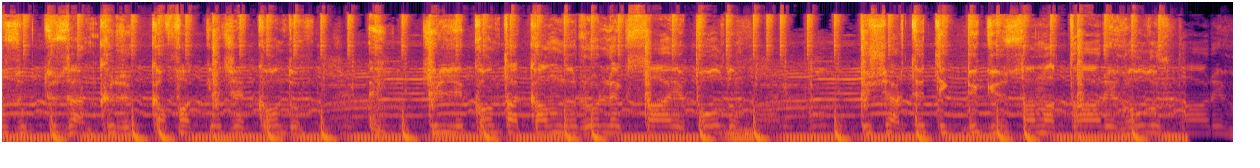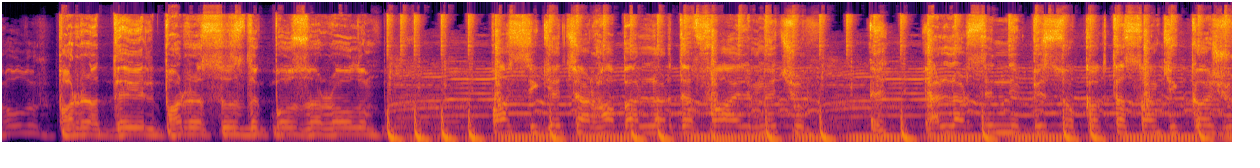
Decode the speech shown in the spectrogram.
Bozuk düzen kırık kafa gece kondum Ey, Kirli kontak kanlı Rolex sahip oldum Düşer tetik bir gün sana tarih olur. Para değil parasızlık bozar oğlum. Bahsi geçer haberlerde fail meçhul. Ey, Yerler seni bir sokakta sanki kaju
